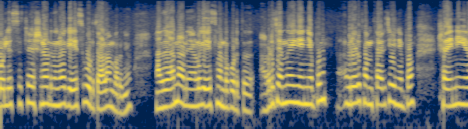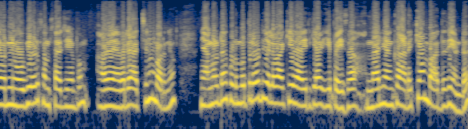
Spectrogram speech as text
പോലീസ് സ്റ്റേഷനോട് നിങ്ങൾ കേസ് കൊടുത്താളാൻ പറഞ്ഞു. അത് കാരണമാണ് ഞങ്ങൾ കേസ് കൊണ്ട് കൊടുത്തത്. അവിടെ ചെന്ന് കഴിഞ്ഞ് കഴിഞ്ഞപ്പം അവരോട് സംസാരിച്ച് കഴിഞ്ഞപ്പം ഷൈനി ഇങ്ങനെ ഒരു നോബിയോട് സംസാരിച്ച് കഴിഞ്ഞപ്പം അവർ അവരുടെ അച്ഛനും പറഞ്ഞു ഞങ്ങളുടെ കുടുംബത്തിലോട്ട് ചിലവാക്കിയതായിരിക്കാം ഈ പൈസ. എന്നാലും ഞങ്ങൾക്ക് അടയ്ക്കാൻ ബാധ്യതയുണ്ട്.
